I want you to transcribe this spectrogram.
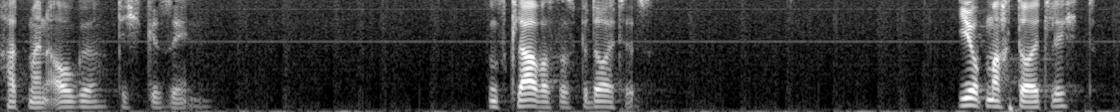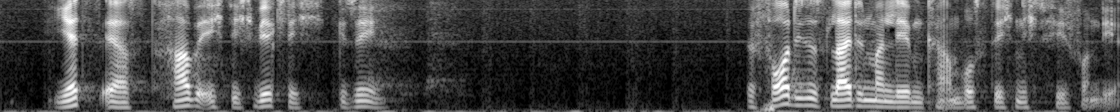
hat mein Auge dich gesehen. Ist uns klar, was das bedeutet. Hiob macht deutlich, jetzt erst habe ich dich wirklich gesehen. Bevor dieses Leid in mein Leben kam, wusste ich nicht viel von dir.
